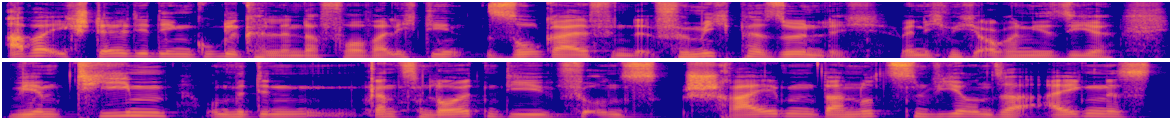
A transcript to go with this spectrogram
Aber ich stelle dir den Google-Kalender vor, weil ich den so geil finde. Für mich persönlich, wenn ich mich organisiere. Wir im Team und mit den ganzen Leuten, die für uns schreiben, da nutzen wir unser eigenes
